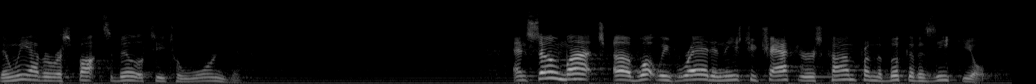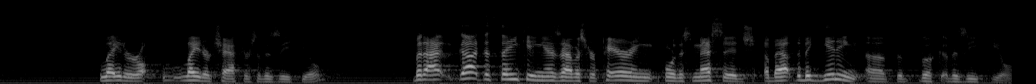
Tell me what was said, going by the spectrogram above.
Then we have a responsibility to warn them. And so much of what we've read in these two chapters come from the book of Ezekiel later, later chapters of Ezekiel. But I got to thinking as I was preparing for this message about the beginning of the book of Ezekiel.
